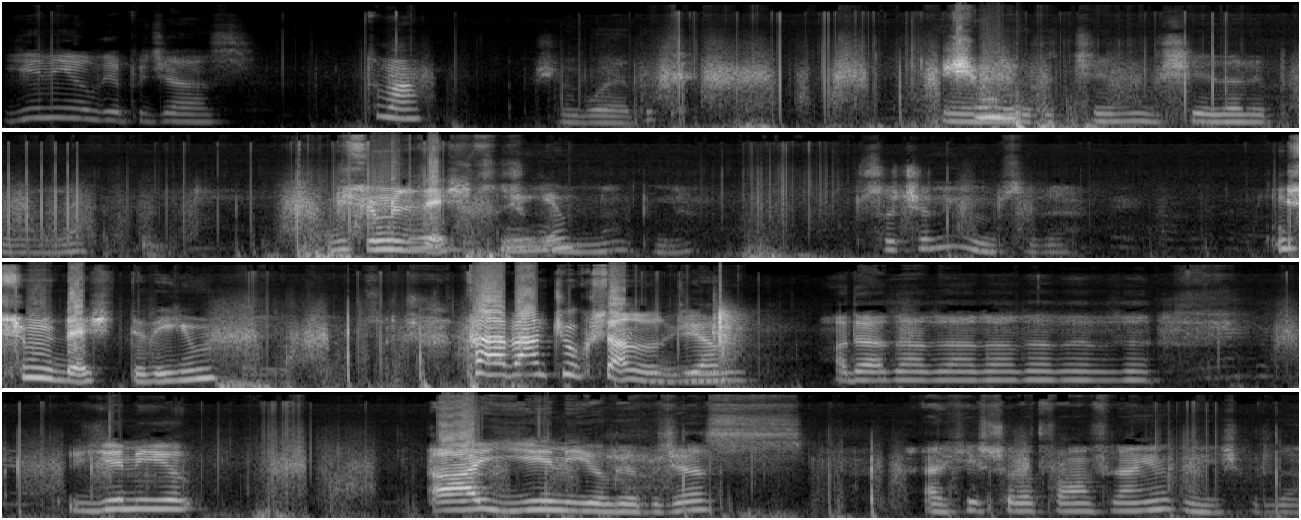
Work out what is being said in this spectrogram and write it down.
Yeni yıl yapacağız. Tamam. Şimdi boyadık. Şimdi- yıl için bir şeyler yapıyorum ya. Saçımı değiştireyim. ne yapayım ya? Saçını mı bu sefer? Yüzümü değiştireyim. Ha ben çok sallayacağım. Hadi hadi hadi hadi hadi hadi. Yeni yıl. Ay yeni yıl yapacağız. Erkek surat falan filan yok mu hiç burada?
